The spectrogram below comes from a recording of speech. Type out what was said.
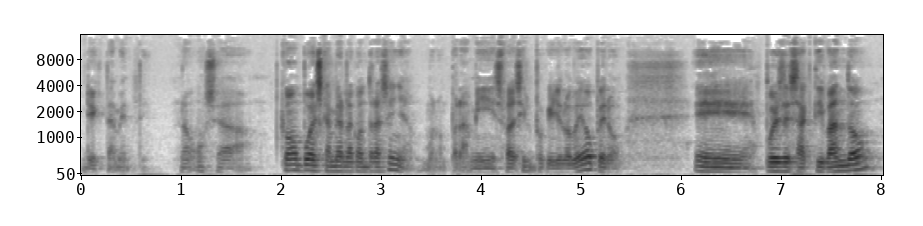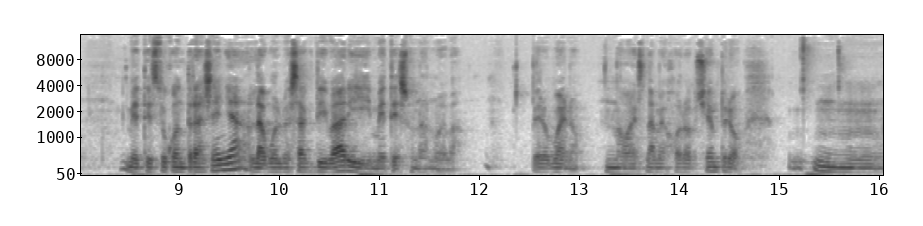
directamente. ¿no? O sea, ¿cómo puedes cambiar la contraseña? Bueno, para mí es fácil porque yo lo veo, pero pues desactivando metes tu contraseña, la vuelves a activar y metes una nueva. Pero bueno, no es la mejor opción, pero mm,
